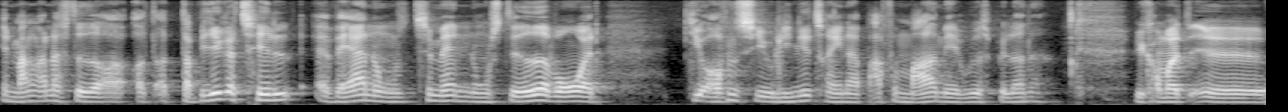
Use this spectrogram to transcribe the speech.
end mange andre steder, og, og, der virker til at være nogle, simpelthen nogle steder, hvor at de offensive linjetrænere bare får meget mere ud af spillerne. Vi kommer øh,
